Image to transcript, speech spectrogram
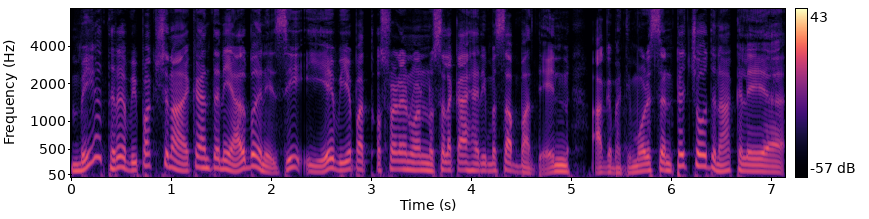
මේ අතර විපක්ෂනායක ඇතනි අල්බනිසි ඒ වියපත් ඔස්ට්‍රලයන්වන් නොසලකා හැරීම සම්බන්ධයෙන් අගමැති මොරිසන්ට චෝදනා කළේය.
